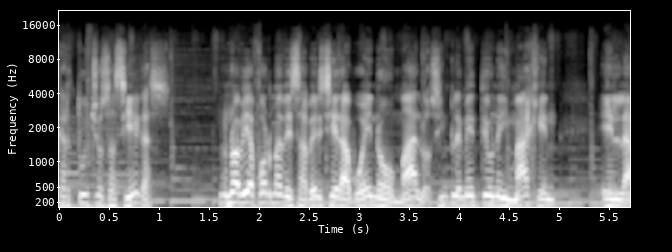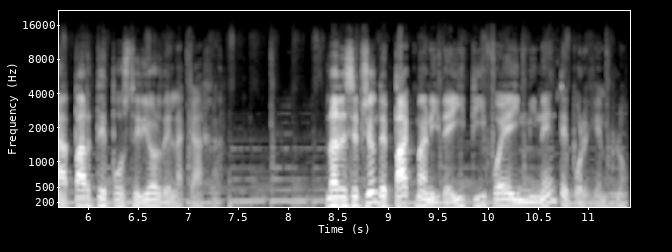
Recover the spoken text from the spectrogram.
cartuchos a ciegas. No había forma de saber si era bueno o malo, simplemente una imagen en la parte posterior de la caja. La decepción de Pac-Man y de E.T. fue inminente, por ejemplo.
